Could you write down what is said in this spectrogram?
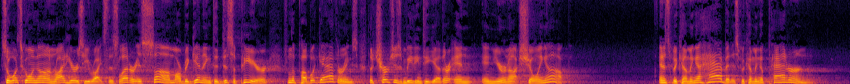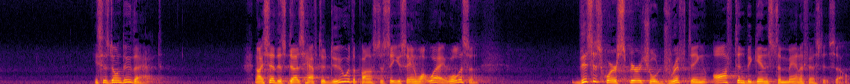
So, what's going on right here as he writes this letter is some are beginning to disappear from the public gatherings. The church is meeting together, and, and you're not showing up. And it's becoming a habit, it's becoming a pattern. He says, don't do that. Now, I said this does have to do with apostasy. You say, in what way? Well, listen. This is where spiritual drifting often begins to manifest itself.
